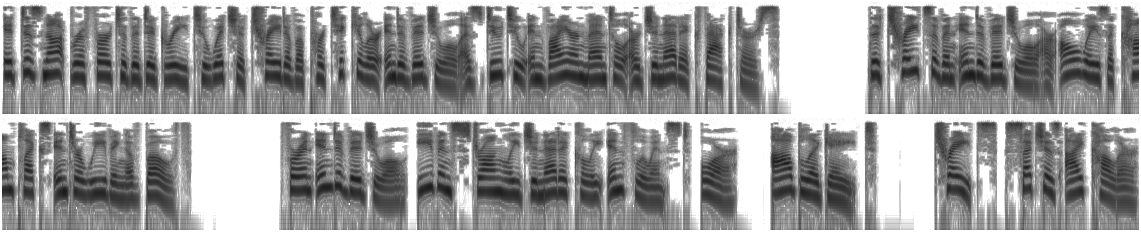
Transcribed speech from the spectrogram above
It does not refer to the degree to which a trait of a particular individual is due to environmental or genetic factors. The traits of an individual are always a complex interweaving of both. For an individual, even strongly genetically influenced, or obligate Traits, such as eye color,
